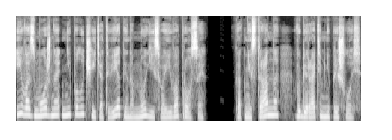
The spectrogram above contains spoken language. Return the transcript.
и, возможно, не получить ответы на многие свои вопросы. Как ни странно, выбирать им не пришлось.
